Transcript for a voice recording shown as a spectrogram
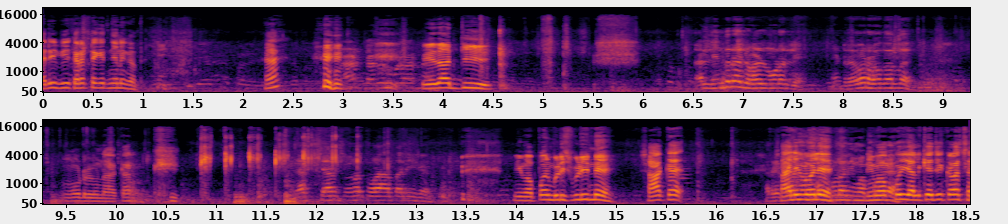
ಅರಿ ಬಿ ಕರೆಕ್ಟ್ ಆಗೈತೆ ನಿನಗಂತ ಹಾಂ? ವೇದಾಂತಿ. ಅಲ್ಲಿ ನಿಂದ್ರ ಅಲ್ಲಿ ಹೊಳ್ಳಿ ನೋಡಲ್ಲಿ. ಡ್ರೈವರ್ ಹೋಗಲ್ಲ. ನೋಡ್ರಿ ಇವ್ನ ಆಕಾರ. ನಿಮ್ಮ ಅಪ್ಪನ ಬಿಡಿಸ್ಬಿಡಿನೇ ಸಾಕ. ಶಾಲಿಗೆ ಹೋಗ್ಲಿ. ನಿಮ್ಮ ಅಪ್ಪ ಎಲ್ ಕೆ ಜಿ ಕಳ್ಸ?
